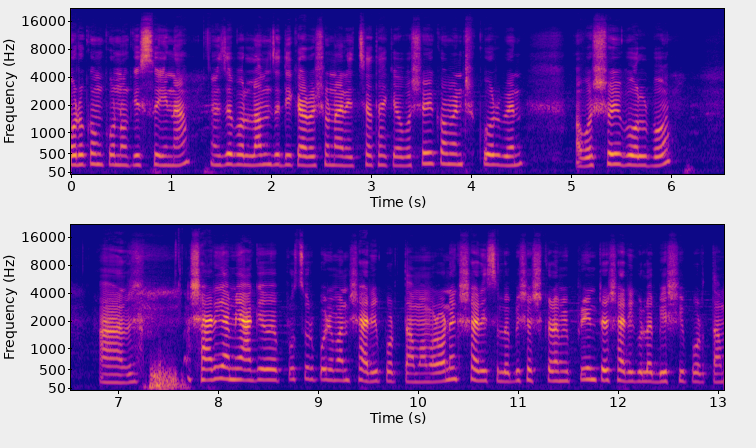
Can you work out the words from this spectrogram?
ওরকম কোনো কিছুই না। ওই যে বললাম, যদি কারও শোনার ইচ্ছা থাকে অবশ্যই কমেন্ট করবেন, অবশ্যই বলব। আর শাড়ি আমি আগে প্রচুর পরিমাণ শাড়ি পরতাম। আমার অনেক শাড়ি ছিল, বিশেষ করে আমি প্রিন্টের শাড়িগুলো বেশি পরতাম।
